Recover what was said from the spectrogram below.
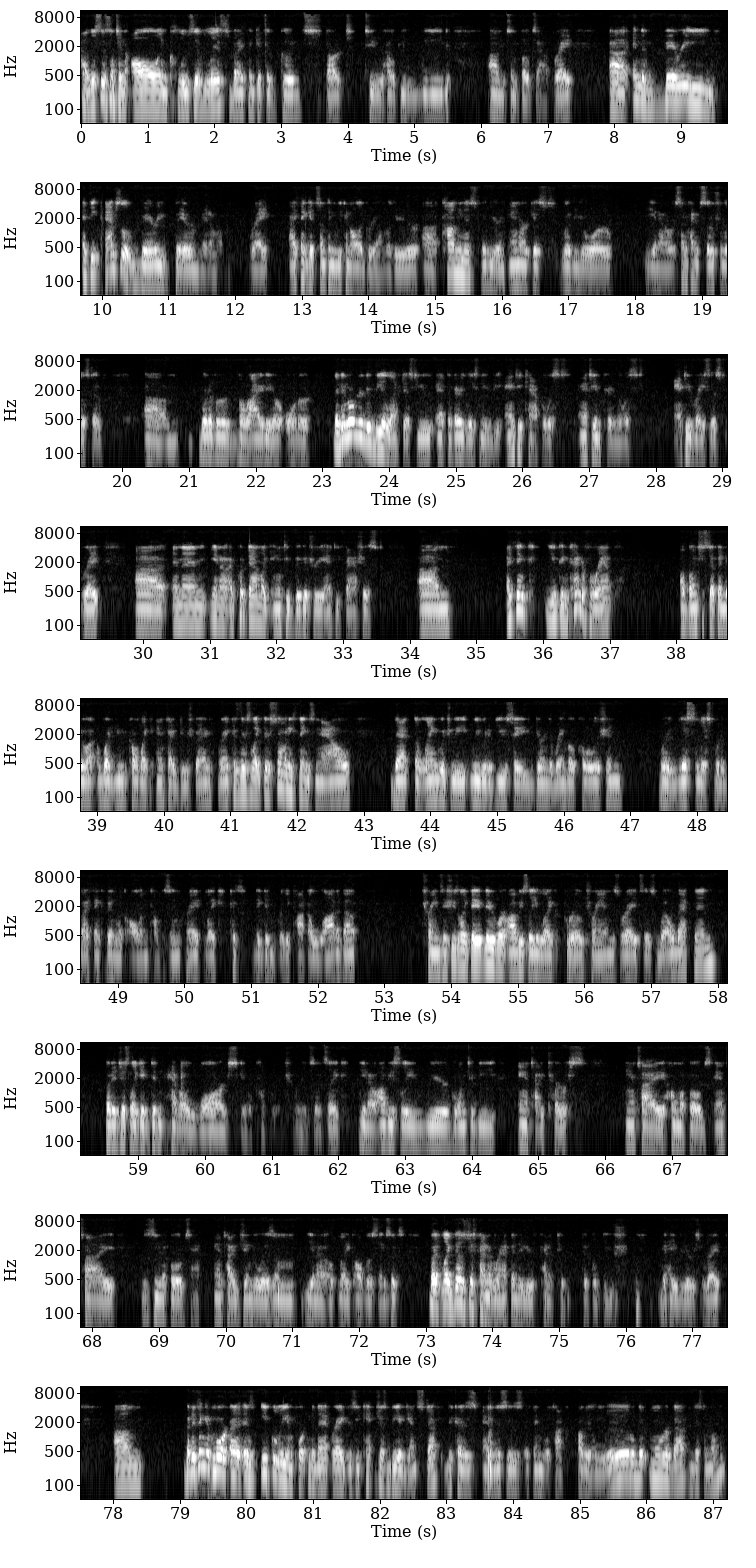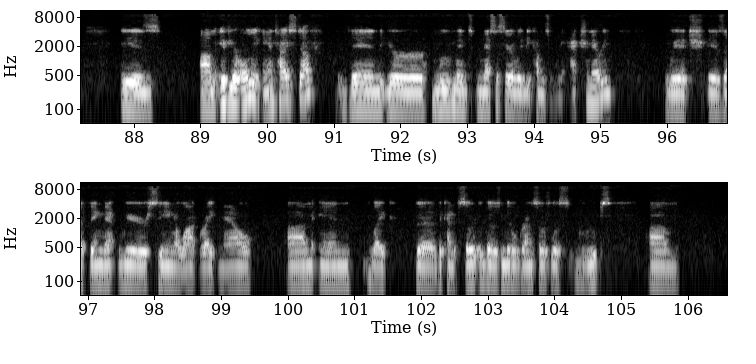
how this isn't an all-inclusive list, but I think it's a good start to help you weed um, some folks out, right? Uh, in the very, at the absolute very bare minimum, right? I think it's something we can all agree on, whether you're a communist, whether you're an anarchist, whether you're, you know, some kind of socialist of um, whatever variety or order, that in order to be a leftist, you at the very least need to be anti-capitalist, anti-imperialist, anti-racist, right? Uh, and then, you know, I put down like anti-bigotry, anti-fascist. Um, I think you can kind of wrap a bunch of stuff into a, what you would call like anti-douchebag, right? Because there's like there's so many things now that the language we we would have used say during the Rainbow Coalition, where this list would have I think been like all encompassing, right? Like because they didn't really talk a lot about trans issues. Like they they were obviously like pro trans rights as well back then, but it just like it didn't have a large scale coverage, right? So it's like you know obviously we're going to be anti TERFs, anti homophobes, anti xenophobes, anti jingoism, you know, like all those things. So it's, but like those just kind of wrap into your kind of typical douche behaviors, right? Um, but I think it more uh, is equally important to that, right? Is you can't just be against stuff because, and this is a thing we'll talk probably a little bit more about in just a moment. Is um, if you're only anti stuff, then your movement necessarily becomes reactionary, which is a thing that we're seeing a lot right now um, in like the the kind of so those middle ground socialist groups, um,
